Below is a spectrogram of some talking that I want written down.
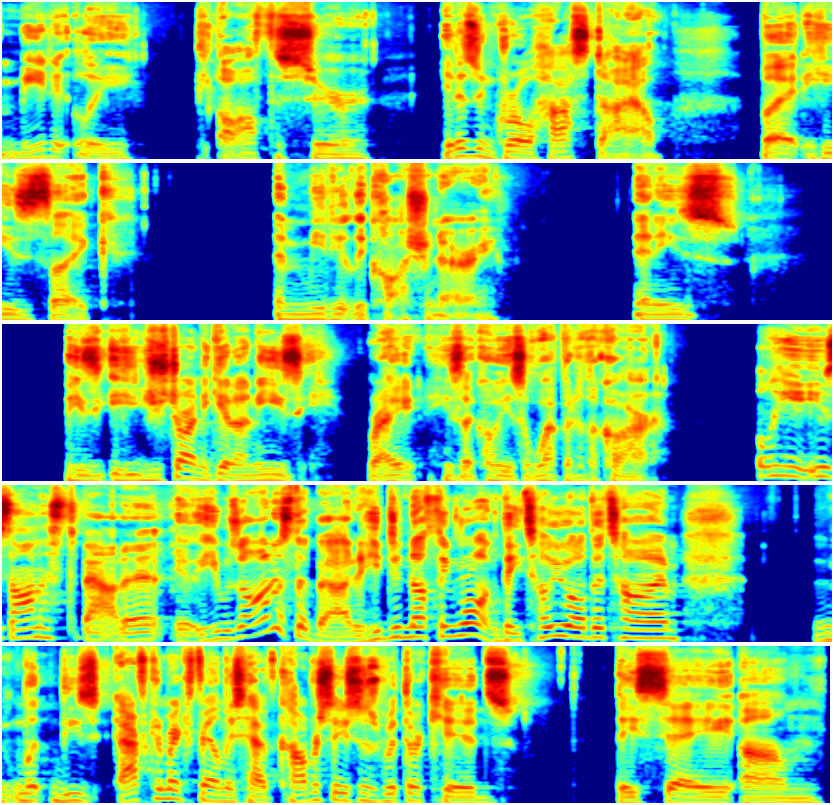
Immediately, the officer, he doesn't grow hostile, but he's like immediately cautionary. And he's he's he's starting to get uneasy, right? He's like, "Oh, he's a weapon of the car." Well, he, he's honest about it. He was honest about it. He did nothing wrong. They tell you all the time. These African American families have conversations with their kids. They say, um,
